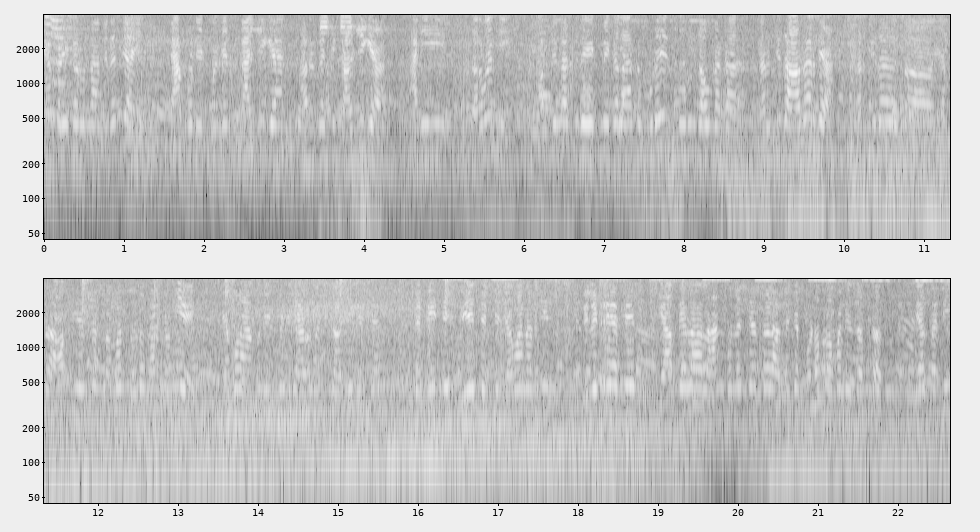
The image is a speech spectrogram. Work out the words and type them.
यात्रेकरूंना विनंती आहे की आपण एकमेकांची काळजी घ्या आरोग्याची काळजी घ्या. आणि सर्वांनी आपल्याला तिथे एकमेकाला असं पुढे सोडून जाऊ नका. कारण तिथं आधार द्या. कारण तिथं याचं ऑक्सिजनचं प्रमाण थोडंफार कमी आहे. त्यामुळे आपण एकमेकांच्या आरोग्याची काळजी घेतल्या तिथे बी एस बी एस एफचे जवान असतील मिलिटरी असेल जे आपल्याला लहान मुलांच्या सळ हाताच्या पोटाप्रमाणे जपतात. त्यासाठी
